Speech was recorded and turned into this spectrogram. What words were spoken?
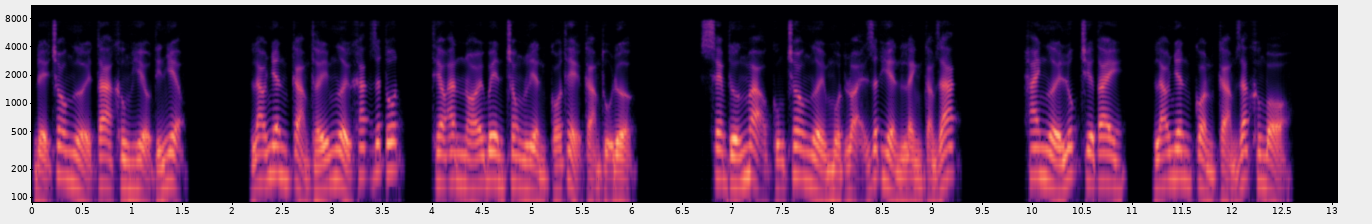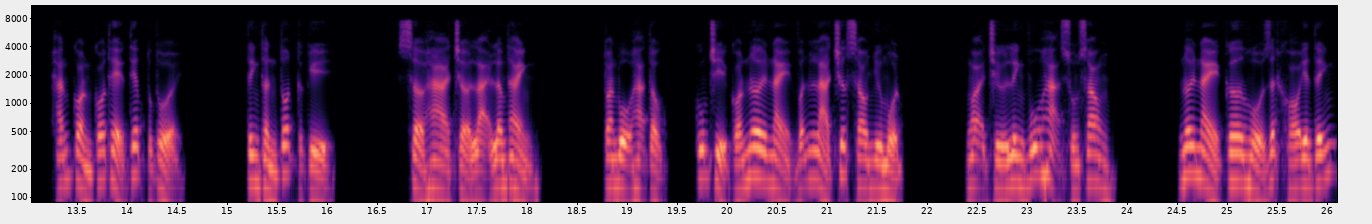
để cho người ta không hiểu tín nhiệm. Lão nhân cảm thấy người khác rất tốt, theo ăn nói bên trong liền có thể cảm thụ được. Xem tướng mạo cũng cho người một loại rất hiền lành cảm giác. Hai người lúc chia tay, lão nhân còn cảm giác không bỏ. Hắn còn có thể tiếp tục tuổi. Tinh thần tốt cực kỳ. Sở Hà trở lại Lâm Thành. Toàn bộ hạ tộc, cũng chỉ có nơi này vẫn là trước sau như một. Ngoại trừ Linh Vũ hạ xuống xong. Nơi này cơ hồ rất khó yên tĩnh.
